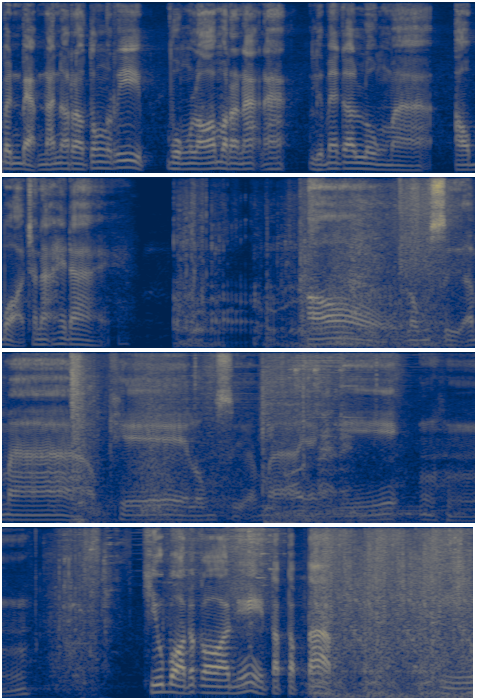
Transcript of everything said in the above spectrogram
เป็นแบบนั้นเราต้องรีบวงล้อมรณะนะฮะหรือแม่ก็ลงมาเอาบอดชนะให้ได้อ๋อลงเสือมา โอเค ลงเสือมาอย่างนี้อือหือคิวบอร์ดไปก่อนนี่ตับตับตับคิว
